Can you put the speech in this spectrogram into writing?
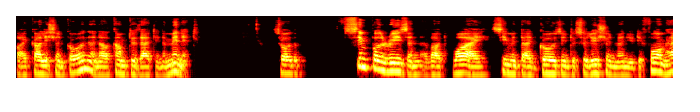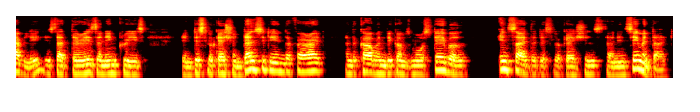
by Kalish and Cohen, and I'll come to that in a minute. So the simple reason about why cementite goes into solution when you deform heavily is that there is an increase in dislocation density in the ferrite, and the carbon becomes more stable inside the dislocations than in cementite.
